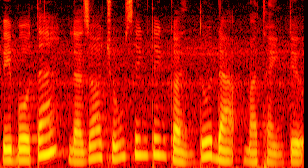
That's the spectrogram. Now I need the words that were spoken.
Vì Bồ Tát là do chúng sinh tinh cần tu đạo mà thành tựu.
